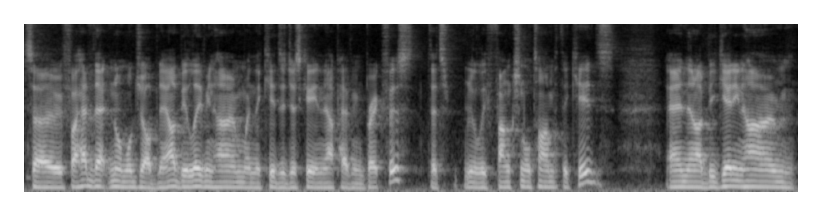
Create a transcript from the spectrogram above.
So if I had that normal job now, I'd be leaving home when the kids are just getting up having breakfast. That's really functional time with the kids, and then I'd be getting home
